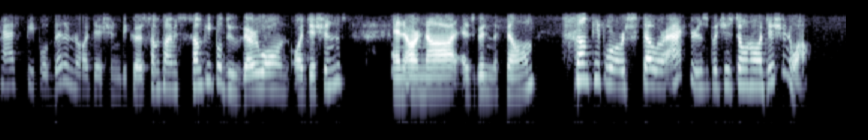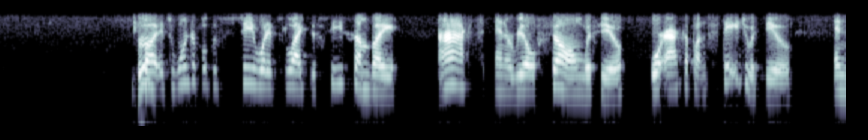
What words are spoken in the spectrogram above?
cast people than an audition because sometimes some people do very well in auditions and are not as good in the film. Some people are stellar actors but just don't audition well. True. But it's wonderful to see what it's like to see somebody act in a real film with you or act up on stage with you and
